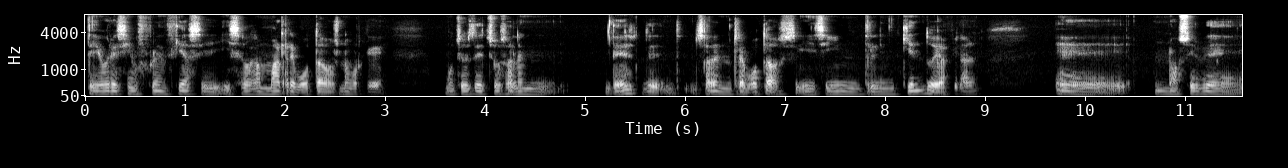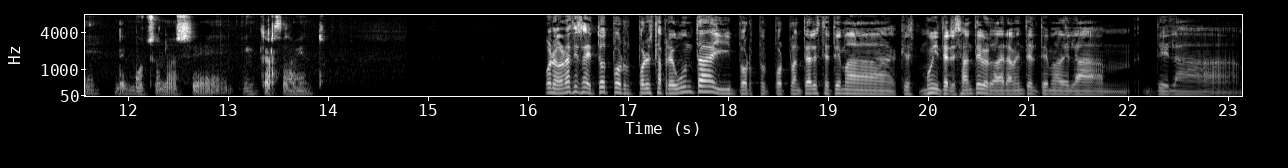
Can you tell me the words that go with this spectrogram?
peores influencias y, salgan más rebotados, ¿no? Porque muchos de hecho salen de, salen rebotados y siguen delinquiendo y al final eh, no sirve de mucho ¿no? ese encarcelamiento. Bueno, gracias a Todd por, esta pregunta y por, plantear este tema que es muy interesante, verdaderamente, el tema de la, de la,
